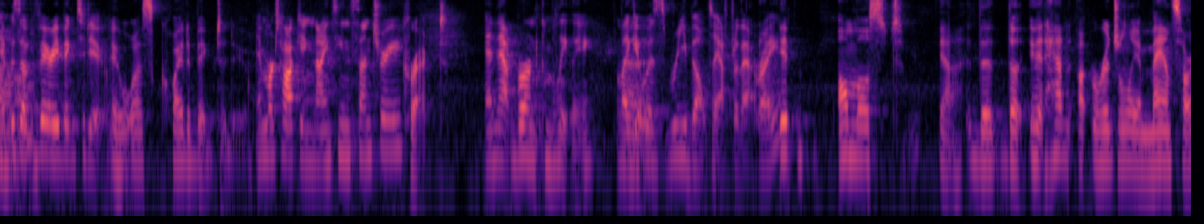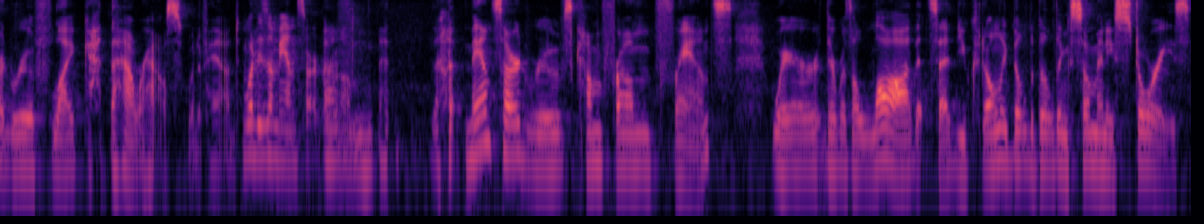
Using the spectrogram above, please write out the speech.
It was a Um, very big to do, It was quite a big to do. and we're talking 19th century, Correct. and that burned completely. Like it Uh, was rebuilt after that, right? It almost, yeah. The the it had originally a mansard roof like the Hower House would have had. what is a mansard roof? Um, mansard roofs come from France, where there was a law that said you could only build a building so many stories.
